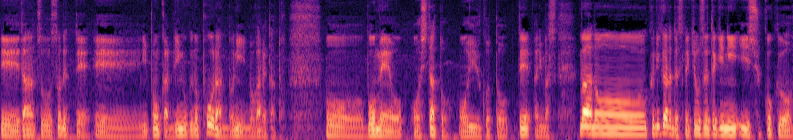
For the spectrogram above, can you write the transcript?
えー、弾圧を恐れて、えー、日本から隣国のポーランドに逃れたと。亡命をしたということであります。まあ、あの国からですね強制的に出国を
